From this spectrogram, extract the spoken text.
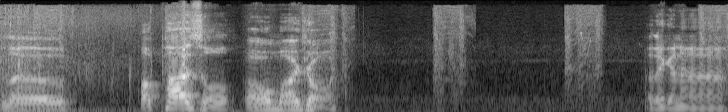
Hello? A puzzle? Oh my god. Are they gonna...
